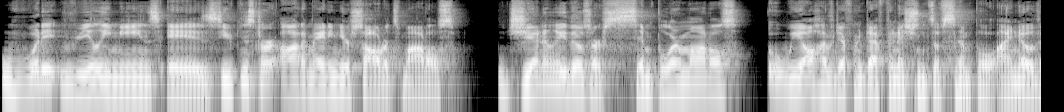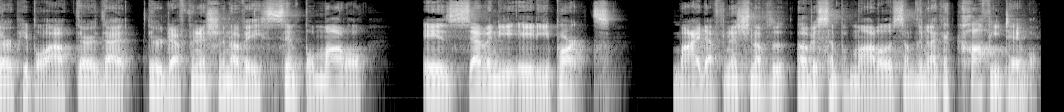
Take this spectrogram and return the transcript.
What it really means is you can start automating your SolidWorks models. Generally, those are simpler models we all have different definitions of simple. I know there are people out there that their definition of a simple model is 70, 80 parts. My definition of, of a simple model is something like a coffee table.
